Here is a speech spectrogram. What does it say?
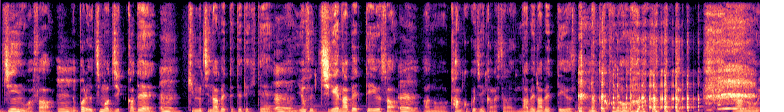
人はさ、うん。やっぱりうちも実家でうん。キムチ鍋って出てきて、うん。要するにチゲ鍋っていうさ、うん。あの韓国人からしたら鍋鍋っていうなんかこの あの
